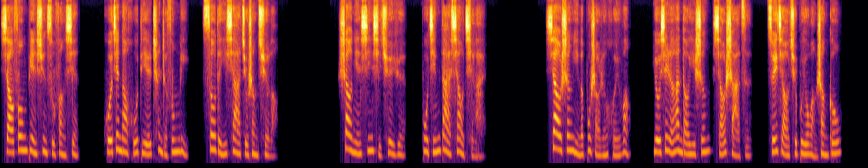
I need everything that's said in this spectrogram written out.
小风便迅速放线，火箭那蝴蝶趁着风力。嗖的一下就上去了，少年欣喜雀跃，不禁大笑起来。笑声引了不少人回望，有些人暗道一声“小傻子”，嘴角却不由往上勾。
